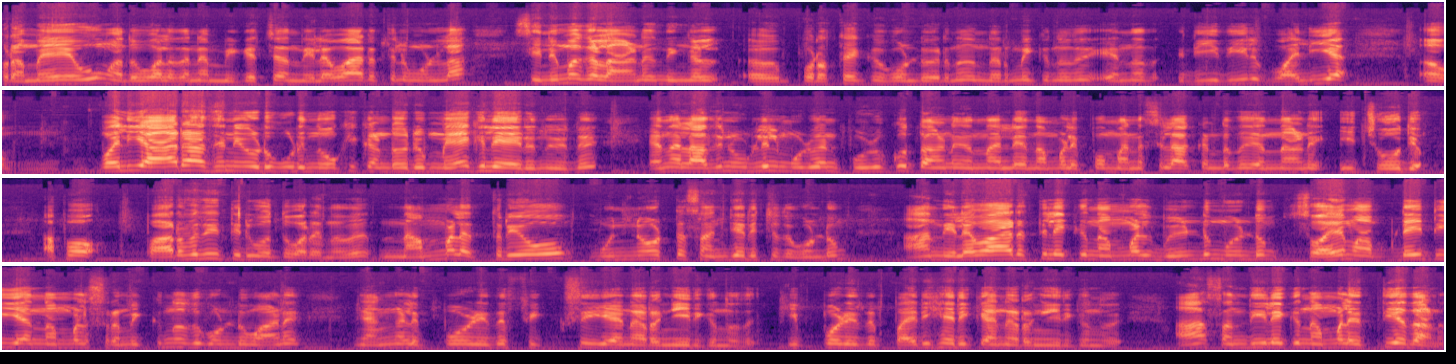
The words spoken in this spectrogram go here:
പ്രമേയവും അതുപോലെ തന്നെ മികച്ച നിലവാരത്തിലുമുള്ള സിനിമകളാണ് നിങ്ങൾ പുറത്തേക്ക് കൊണ്ടുവരുന്നത് നിർമ്മിക്കുന്നത് എന്ന രീതിയിൽ വലിയ വലിയ ആരാധനയോടുകൂടി നോക്കിക്കണ്ട ഒരു മേഖലയായിരുന്നു ഇത്. എന്നാൽ അതിനുള്ളിൽ മുഴുവൻ പുഴുക്കുത്താണ് എന്നല്ലേ നമ്മളിപ്പോൾ മനസ്സിലാക്കേണ്ടത് എന്നാണ് ഈ ചോദ്യം. അപ്പോൾ പാർവതി തിരുവത്ത് പറയുന്നത് നമ്മൾ എത്രയോ മുന്നോട്ട് സഞ്ചരിച്ചതുകൊണ്ടും ആ നിലവാരത്തിലേക്ക് നമ്മൾ വീണ്ടും വീണ്ടും സ്വയം അപ്ഡേറ്റ് ചെയ്യാൻ നമ്മൾ ശ്രമിക്കുന്നത് കൊണ്ടുമാണ് ഇത് ഫിക്സ് ചെയ്യാൻ ഇറങ്ങിയിരിക്കുന്നത്. ഇപ്പോഴിത് പരിഹരിക്കാൻ ഇറങ്ങിയിരിക്കുന്നത്. ആ സന്ധിയിലേക്ക് നമ്മൾ എത്തിയതാണ്.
